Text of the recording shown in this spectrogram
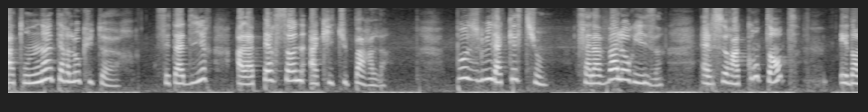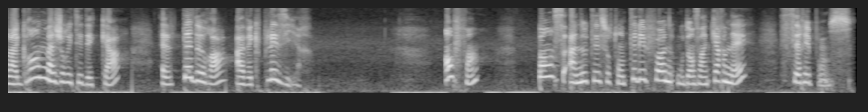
à ton interlocuteur, c'est-à-dire à la personne à qui tu parles. Pose-lui la question, ça la valorise, elle sera contente et dans la grande majorité des cas, elle t'aidera avec plaisir. Enfin, pense à noter sur ton téléphone ou dans un carnet ces réponses,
